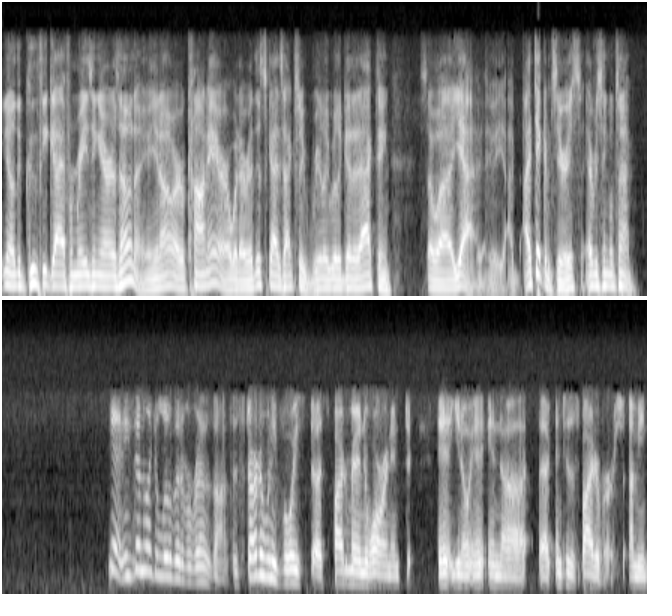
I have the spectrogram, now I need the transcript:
you know, the goofy guy from Raising Arizona, you know, or Con Air or whatever. This guy's actually really, really good at acting. So, uh, yeah, I, I take him serious every single time. Yeah, and he's done like a little bit of a renaissance. It started when he voiced uh, Spider-Man Noir and, in, you know, in, in uh, uh, Into the Spider-Verse. I mean,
